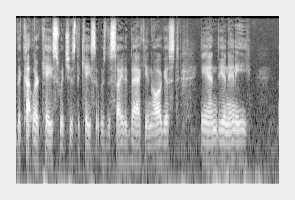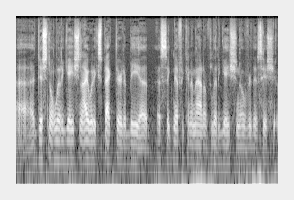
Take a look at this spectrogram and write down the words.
the Cutler case, which is the case that was decided back in August, and in any uh, additional litigation. I would expect there to be a, a, significant amount of litigation over this issue.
